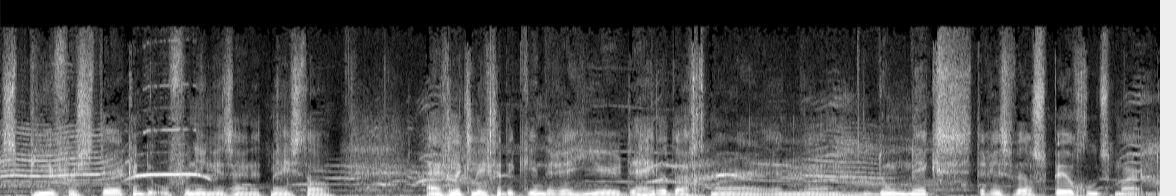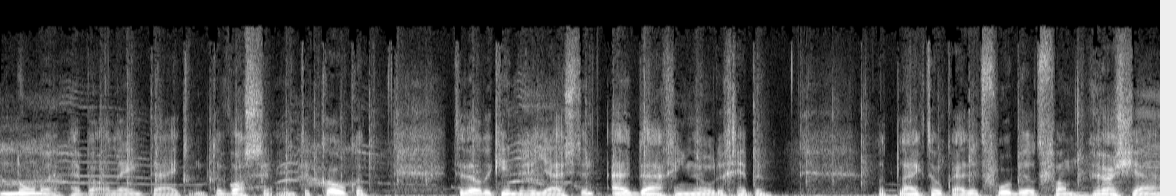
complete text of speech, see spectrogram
Spierversterkende oefeningen zijn het meestal. Eigenlijk liggen de kinderen hier de hele dag maar en ehm, doen niks. Er is wel speelgoed, maar de nonnen hebben alleen tijd om te wassen en te koken. Terwijl de kinderen juist een uitdaging nodig hebben. Dat blijkt ook uit het voorbeeld van Rasha,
